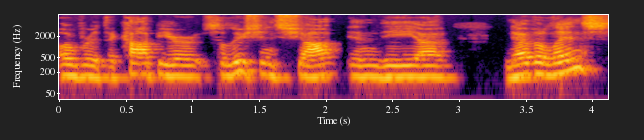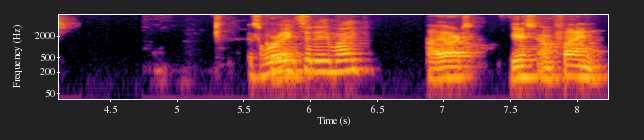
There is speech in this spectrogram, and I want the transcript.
over at the Copier Solutions Shop in the uh, Netherlands. That's How are you today, Mike? Hi, Art. Yes, I'm fine.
